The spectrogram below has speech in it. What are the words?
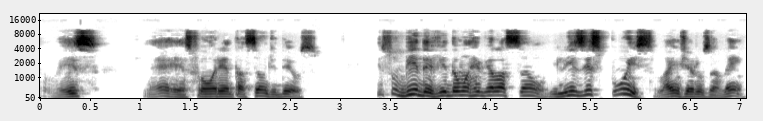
Talvez né, essa foi uma orientação de Deus. E subi devido a uma revelação, e lhes expus, lá em Jerusalém,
